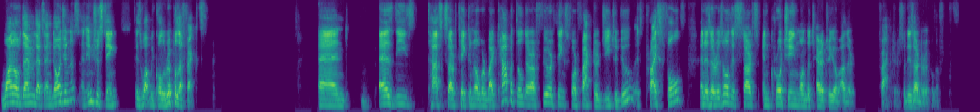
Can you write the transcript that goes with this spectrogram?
One of them that's endogenous and interesting is what we call ripple effects. And as these tasks are taken over by capital, there are fewer things for factor G to do. Its price falls. And as a result, it starts encroaching on the territory of other factors. So these are the ripple effects.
